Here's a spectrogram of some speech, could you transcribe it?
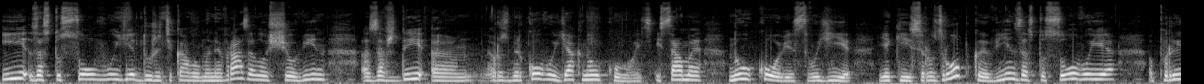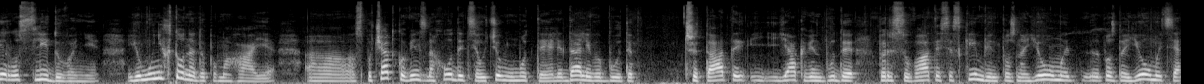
І застосовує дуже цікаво мене вразило, що він завжди е, розмірковує як науковець, і саме наукові свої якісь розробки він застосовує при розслідуванні. Йому ніхто не допомагає. Е, Спочатку він знаходиться у цьому мотелі. Далі ви будете читати, як він буде пересуватися, з ким він познайоми- познайомиться.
